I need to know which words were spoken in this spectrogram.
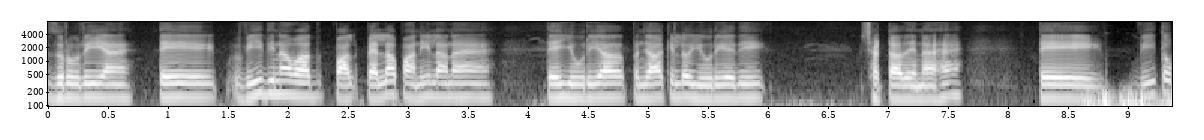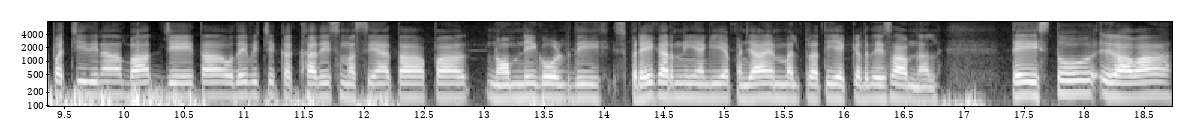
ਜ਼ਰੂਰੀ ਹੈ ਤੇ 20 ਦਿਨਾਂ ਬਾਅਦ ਪਾ- ਪਹਿਲਾ ਪਾਣੀ ਲਾਣਾ ਹੈ ਤੇ ਯੂਰੀਆ 50 ਕਿਲੋ ਯੂਰੀਆ ਦੀ ਛੱਟਾ ਦੇਣਾ ਹੈ ਤੇ 20 ਤੋਂ 25 ਦਿਨਾਂ ਬਾਅਦ ਜੇ ਤਾਂ ਉਹਦੇ ਵਿੱਚ ਕੱਖਾਂ ਦੀ ਸਮੱਸਿਆ ਤਾਂ ਆਪਾਂ ਨੋਮਨੀ 골ਡ ਦੀ ਸਪਰੇਅ ਕਰਨੀ ਹੈਗੀ ਆ 50 ml ਪ੍ਰਤੀ ਏਕੜ ਦੇ ਹਿਸਾਬ ਨਾਲ। ਤੇ ਇਸ ਤੋਂ ਇਲਾਵਾ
